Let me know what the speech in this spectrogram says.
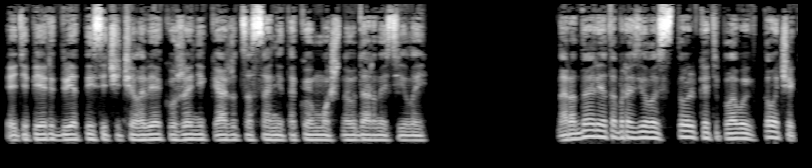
И теперь две тысячи человек уже не кажутся Сане такой мощной ударной силой. На радаре отобразилось столько тепловых точек,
